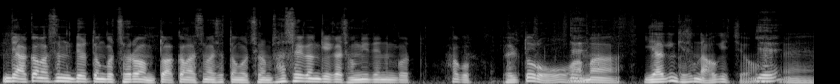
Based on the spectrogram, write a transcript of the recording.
근데 아까 말씀드렸던 것처럼 또 아까 말씀하셨던 것처럼 사실관계가 정리되는 것하고 별도로 네. 아마 이야기는 계속 나오겠죠. 예. 예.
